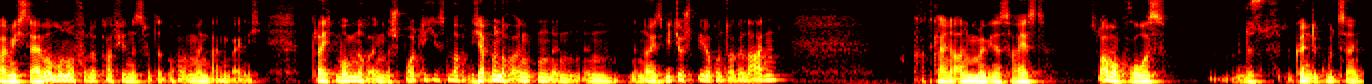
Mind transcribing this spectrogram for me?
weil mich selber immer nur fotografieren, das wird dann auch irgendwann langweilig. Vielleicht morgen noch irgendwas Sportliches machen. Ich habe mir noch irgendein ein, ein, neues Videospiel runtergeladen. Gerade keine Ahnung mehr, wie das heißt. Es war aber groß. Das könnte gut sein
